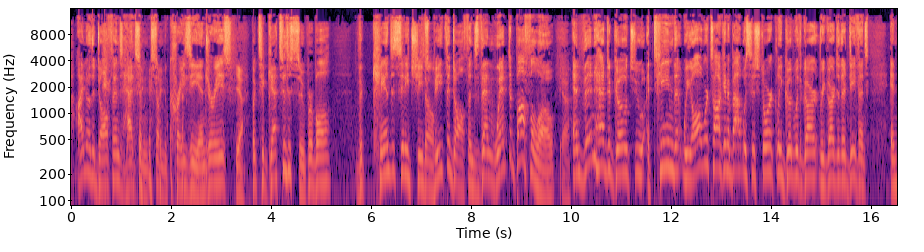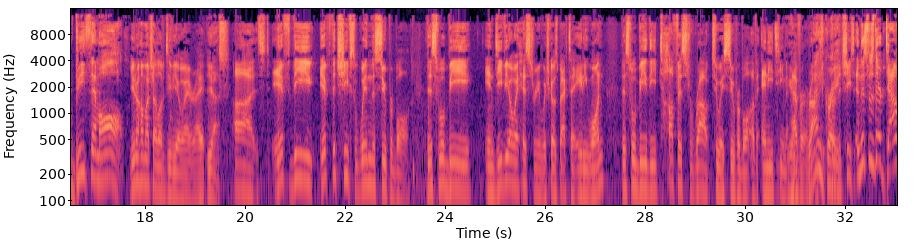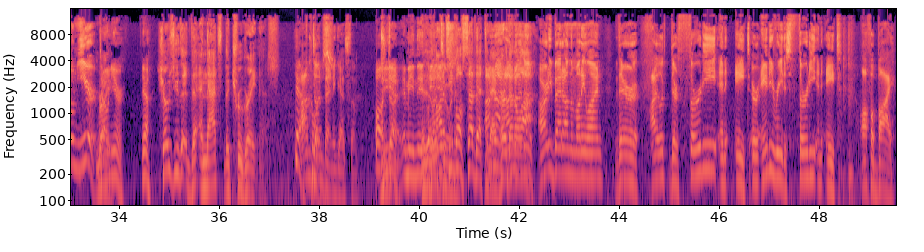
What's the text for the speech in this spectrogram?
I know the Dolphins had some some crazy injuries. Yeah. but to get to the Super Bowl, the Kansas City Chiefs So- beat the Dolphins, then went to Buffalo, Yeah. and then had to go to a team that we all were talking about was historically good with regard, regard to their defense, and beat them all. you know how much I love DVOA, right? Yes. Uh, if the if the Chiefs win the Super Bowl, this will be in DVOA history, which goes back to '81. This will be the toughest route to a Super Bowl of any team ever. right. for Great. the Chiefs, and this was their down year. Right. Down year. Yeah. Shows you that, that- and that's the true greatness. Yeah. I'm of done course. betting against them. Oh, well, You yeah. done? I mean, it, A lot of it's- people have said that today. I'm I've heard I'm that a lot. done. I already bet on the money line. They're I looked. They're 30 and eight, or Andy Reid is 30 and eight off a bye,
